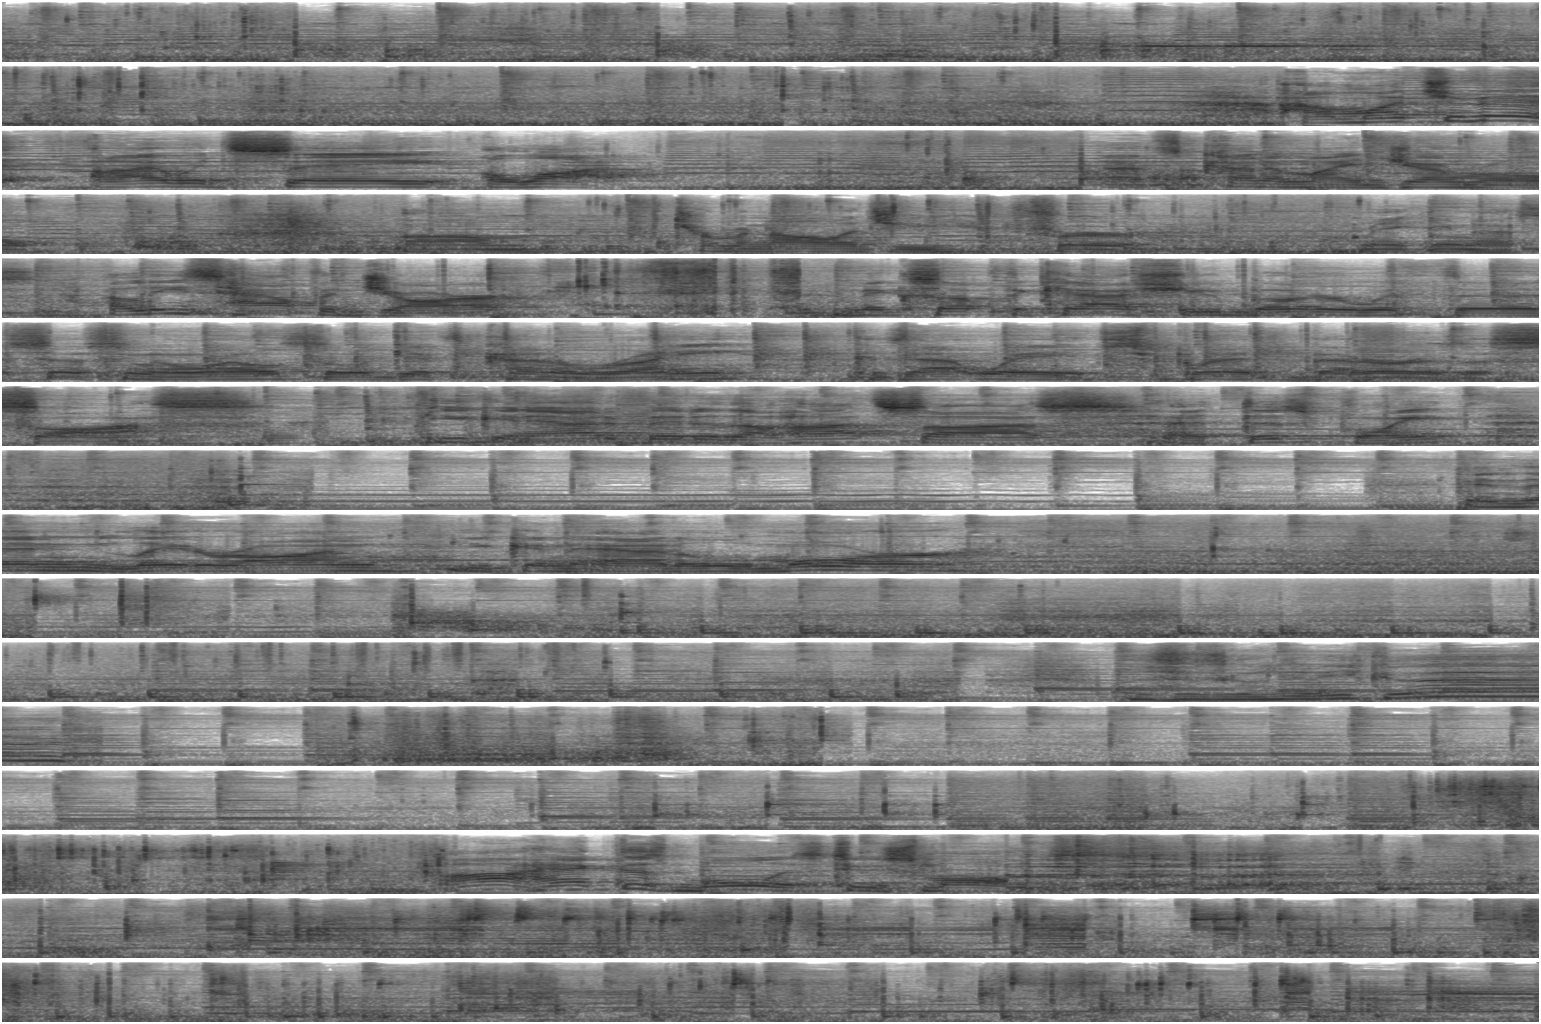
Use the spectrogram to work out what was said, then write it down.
How much of it? I would say a lot. That's kind of my general um, terminology for making this. At least half a jar. Mix up the cashew butter with the sesame oil so it gets kind of runny, because that way it spreads better as a sauce. You can add a bit of the hot sauce at this point. And then later on, you can add a little more gonna be good. Ah, heck, this bowl is too small.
